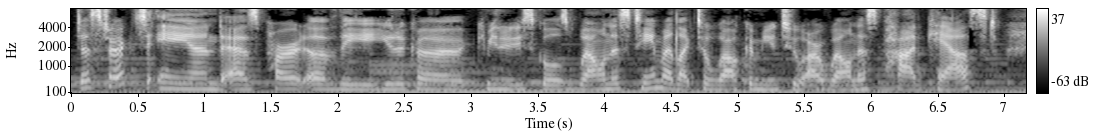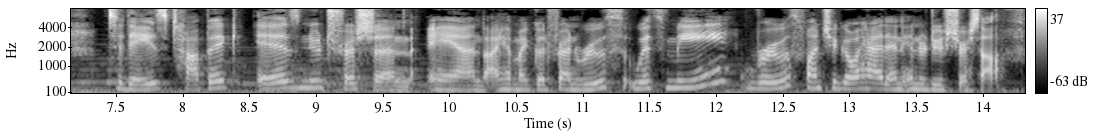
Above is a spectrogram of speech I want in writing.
District. And as part of the Utica Community Schools Wellness team, I'd like to welcome you to our Wellness podcast. Today's topic is nutrition. And I have my good friend Ruth with me. Ruth, why don't you go ahead and introduce yourself?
